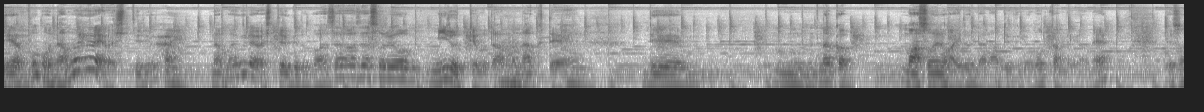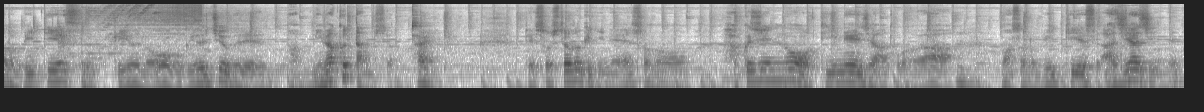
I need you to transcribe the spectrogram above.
いや僕も名前ぐらいは知ってるよ、はい。名前ぐらいは知ってるけどわざわざそれを見るっていうことはあんまなくて、で、うん、なんかまあそういうのがいるんだなというふうに思ったんだけどね。でその BTS っていうのを僕 YouTube で、まあ、見まくったんですよ。はい。でそうした時にねその白人のティーネイジャーとかが、うん。まあ、その BTS アジア人ね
